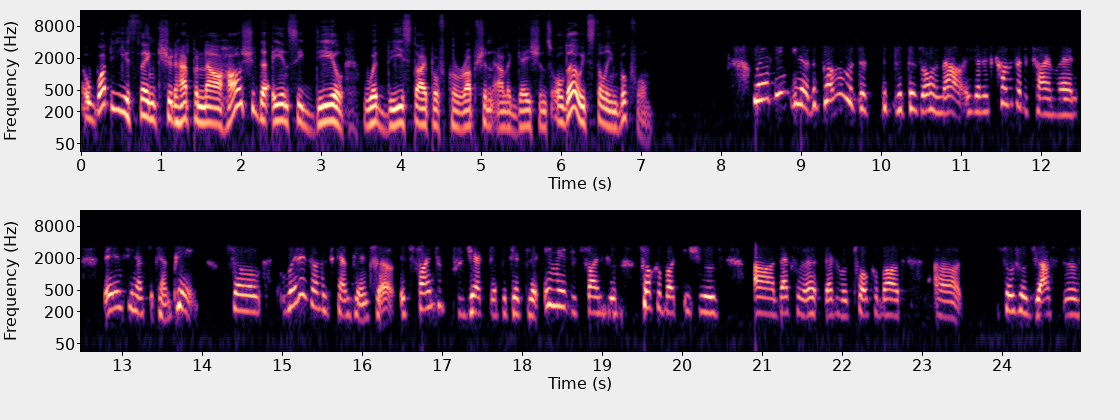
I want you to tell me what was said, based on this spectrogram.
what do you think should happen now? How should the ANC deal with these type of corruption allegations, although it's still in book form? Well, I think you know the problem with, the, with this all now is that it comes at a time when the ANC has to campaign. So when it's on its campaign trail, it's fine to project a particular image. It's fine to talk about issues uh, that will that will talk about uh, social justice,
